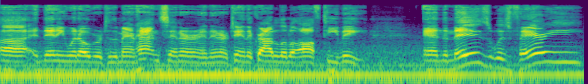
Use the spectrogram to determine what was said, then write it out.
uh, and then he went over to the Manhattan Center and entertained the crowd a little off TV. And the Miz was very,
